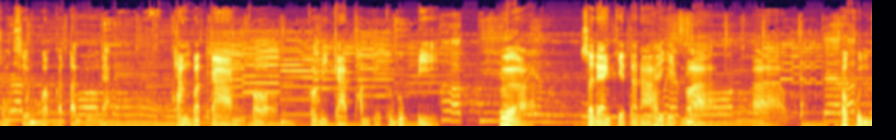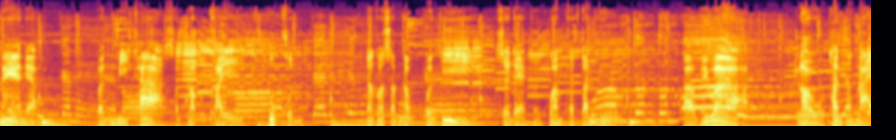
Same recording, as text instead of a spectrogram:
ส่งเสริมความกตัญญูเนี่ยทางวัดกลางก็ ก็มีการทำอยู่ทุกๆปี เพื่อแสดงเจตนาให้เห็นว่าอ่าเพราะคุณแม่เนี่ยมันมีค่าสำหรับใครทุกคน แล้วก็สำหรับคนที่แสดงถึงความกตัญญูอ่าไม่ว่าเราท่านทั้งหลาย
